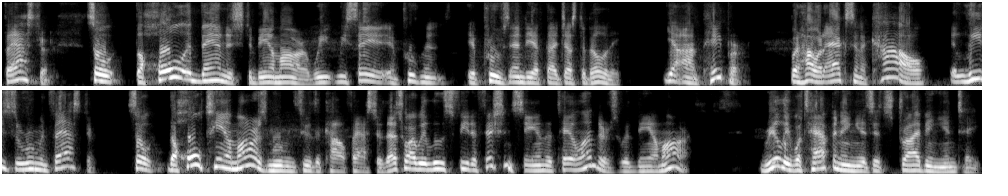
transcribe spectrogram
faster. So the whole advantage to BMR, we, we say improvement improves NDF digestibility. Yeah, on paper, but how it acts in a cow, it leaves the rumen faster. So the whole TMR is moving through the cow faster. That's why we lose feed efficiency in the tail enders with BMR. Really, what's happening is it's driving intake.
